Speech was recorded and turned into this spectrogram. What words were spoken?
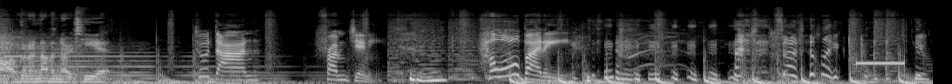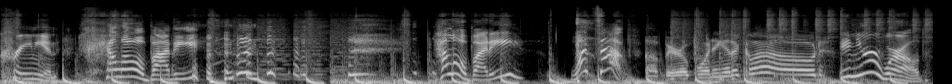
I've got another note here. To Don from Jenny. Hello, buddy. that sounded like Ukrainian. Hello, buddy. Hello, buddy. What's up? A barrel pointing at a cloud. In your world,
